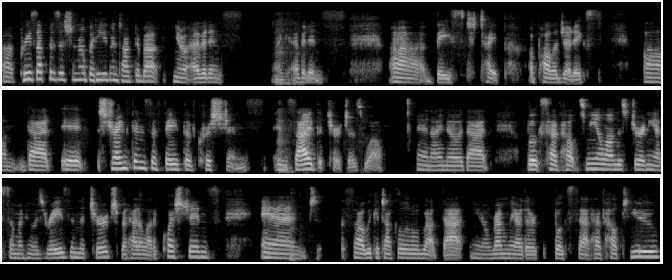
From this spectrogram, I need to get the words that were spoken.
uh, presuppositional, but he even talked about you know evidence, like Mhm. evidence uh, based type apologetics, um, that it strengthens the faith of Christians Mm. inside the church as well. And I know that books have helped me along this journey as someone who was raised in the church but had a lot of questions Mm. and thought we could talk a little about that. You know, Remley, are there books that have helped you,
